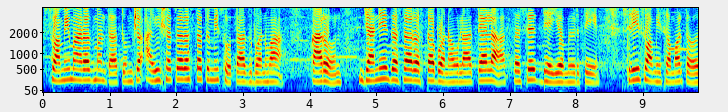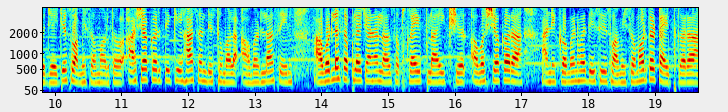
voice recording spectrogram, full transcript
स्वामी महाराज म्हणतात तुमच्या आयुष्याचा रस्ता तुम्ही स्वतःच बनवा. कारण ज्याने जसा रस्ता बनवला त्याला तसेच ध्येय मिळते. श्री स्वामी समर्थ जय जय स्वामी समर्थ. आशा करते की हा संदेश तुम्हाला आवडला असेल. आवडल्यास आपल्या चॅनलला सबस्क्राईब लाईक शेअर अवश्य करा आणि कमेंटमध्ये श्री स्वामी समर्थ टाईप करा.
